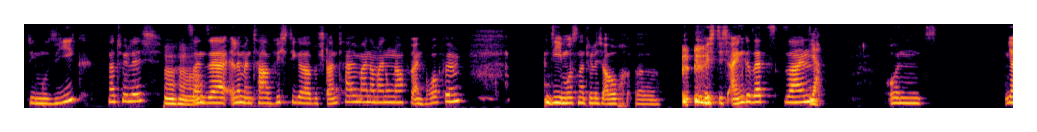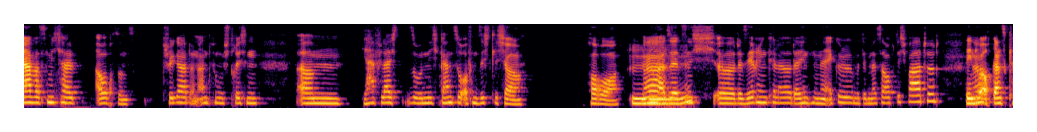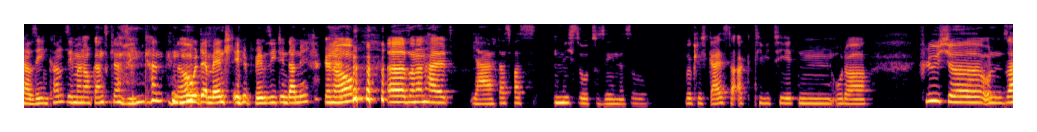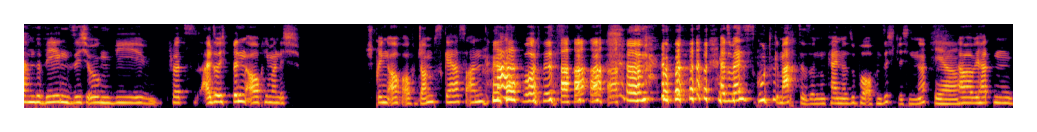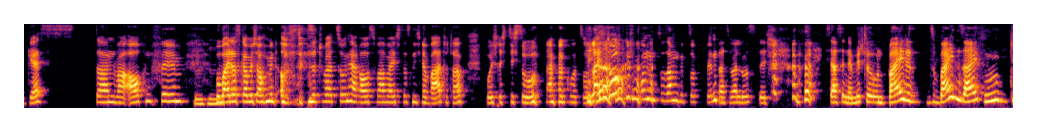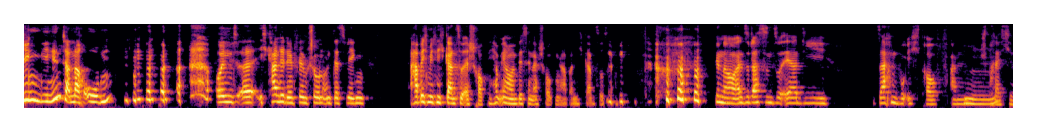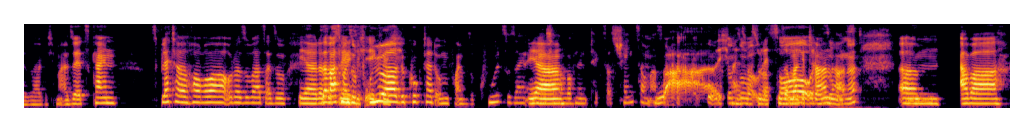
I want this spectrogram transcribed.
die Musik natürlich. Das ist ein Mhm. sehr elementar wichtiger Bestandteil meiner Meinung nach für einen Horrorfilm. Die muss natürlich auch äh, richtig eingesetzt sein. Ja. Und ja, was mich halt auch sonst triggert, in Anführungsstrichen, ähm, ja, vielleicht so nicht ganz so offensichtlicher Horror. Ne? Also jetzt Mhm. nicht äh, der Serienkiller, der hinten in der Ecke mit dem Messer auf dich wartet, Den ne? du auch ganz klar sehen kannst. den man auch ganz klar sehen kann. Genau. Nur der Mensch in dem Film sieht ihn dann nicht. Genau. äh, sondern halt, ja, das, was nicht so zu sehen ist. So wirklich Geisteraktivitäten oder Flüche und Sachen bewegen sich irgendwie plötzlich. Also ich bin auch jemand, ich springe auch auf Jumpscares an. Wortwitz. Ähm, also wenn es gut gemachte sind und keine super offensichtlichen, ne? ja. Aber wir hatten gestern war auch ein Film, Mhm. Wobei das, glaube ich, auch mit aus der Situation heraus war, weil ich das nicht erwartet habe, wo ich richtig so einmal kurz so leicht hochgesprungen und zusammengezuckt bin. Das war lustig. Ich saß in der Mitte und beide, zu beiden Seiten gingen die Hintern nach oben. Und äh, ich kannte den Film schon und deswegen habe ich mich nicht ganz so erschrocken. Ich habe mich auch ein bisschen erschrocken, aber nicht ganz so sehr. Genau, also das sind so eher die Sachen, wo ich drauf Mhm. anspreche, sage ich mal. Also jetzt kein Splatter-Horror oder sowas. Also Ja, das da, was man so früher eklig. geguckt hat, um vor allem so cool zu sein. Ja. Ich habe am Wochenende Texas Chainsaw Massacre Wow, geguckt ich weiß, so, was du letzten Saw Sommer getan so, hast. Ne? Ähm, aber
